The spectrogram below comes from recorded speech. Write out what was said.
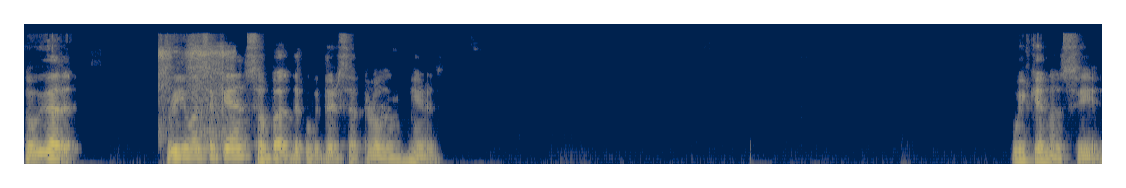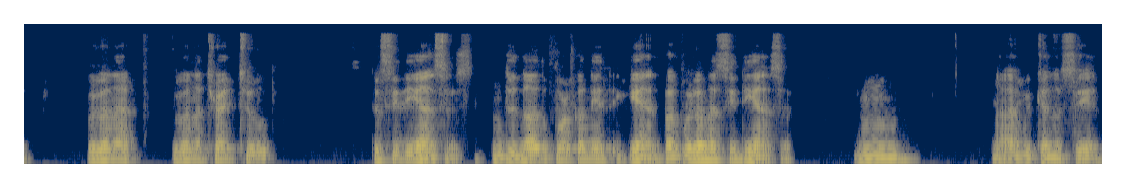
So we got three once again. So, but there's a problem here. We cannot see it. We're gonna we're gonna try to to see the answers. Do not work on it again, but we're gonna see the answer. Mm. No, we cannot see it.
